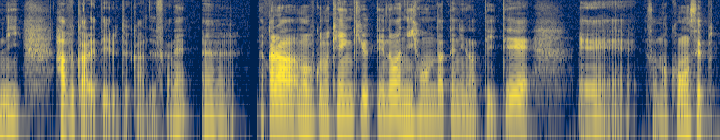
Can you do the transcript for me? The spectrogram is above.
に 省かれているという感じですかね。うんだから、まあ、僕の研究っていうのは2本立てになっていて、えー、そのコンセプト、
